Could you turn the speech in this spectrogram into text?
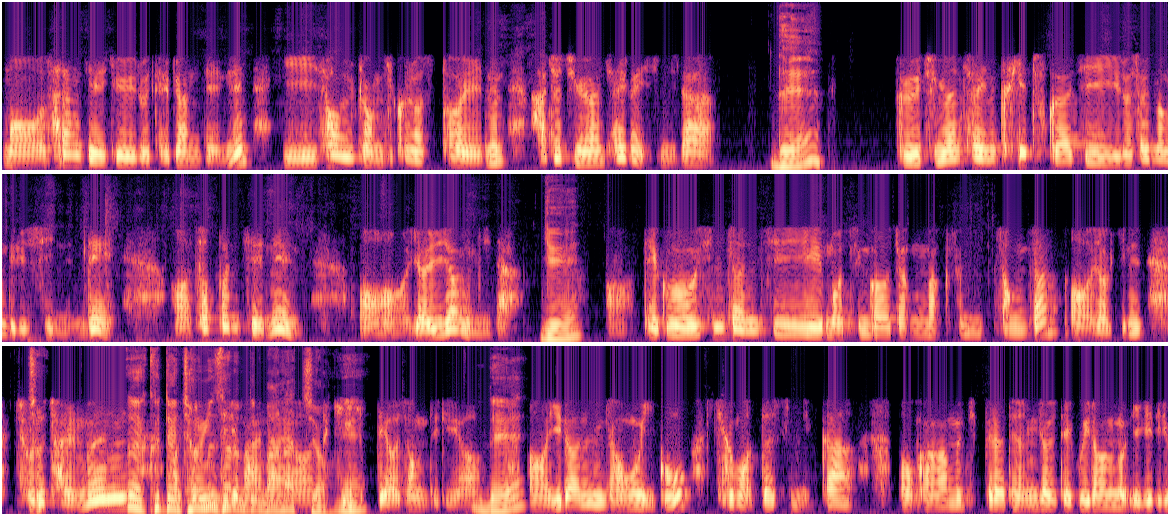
뭐 사랑제일교회로 대변되는 이 서울 경기 클러스터에는 아주 중요한 차이가 있습니다. 네. 그 중요한 차이는 크게 두 가지로 설명드릴 수 있는데 어, 첫 번째는 어, 연령입니다. 예. 어, 대구 신천지 뭐 증거장막 성- 성전 어, 여기는 주로 젊은 네, 그때 어, 젊은 사람들. 많았죠. 특히 예. 20대 여성들이요. 네. 어, 이런 경우이고 지금 어떻습니까? 뭐 광화문 집회라도 연결되고 이런 얘기들이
